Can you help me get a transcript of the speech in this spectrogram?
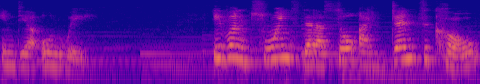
in their own way. Even twins that are so identical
